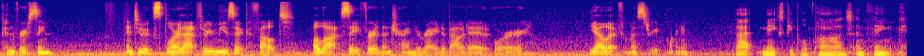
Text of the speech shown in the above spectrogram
conversing. And to explore that through music felt a lot safer than trying to write about it or yell it from a street corner. That makes people pause and think.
